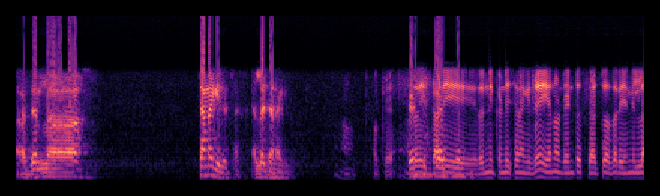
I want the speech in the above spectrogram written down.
ಅದೆಲ್ಲ ಚೆನ್ನಾಗಿದೆ ಸರ್ ಎಲ್ಲ ಚೆನ್ನಾಗಿದೆ. ಹಾಂ ಓಕೆ ಈ ಗಾಡಿ ರನ್ನಿಂಗ್ ಕಂಡೀಷನ್ ಆಗಿದೆ ಏನೋ ಡೆಂಟು ಸ್ಕ್ರಾಚು ಅದರ ಏನಿಲ್ಲ?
